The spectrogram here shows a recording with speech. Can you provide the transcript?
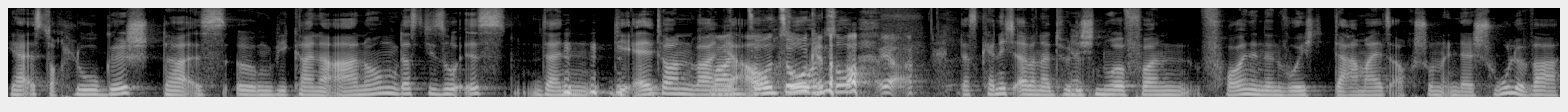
ja, ist doch logisch, da ist irgendwie keine Ahnung, dass die so ist, denn die Eltern waren, waren ja auch so und so. Und genau, so. Ja. Das kenne ich aber natürlich ja. nur von Freundinnen, wo ich damals auch schon in der Schule war.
